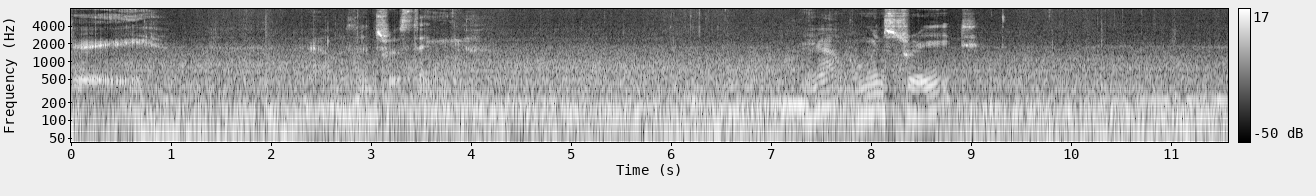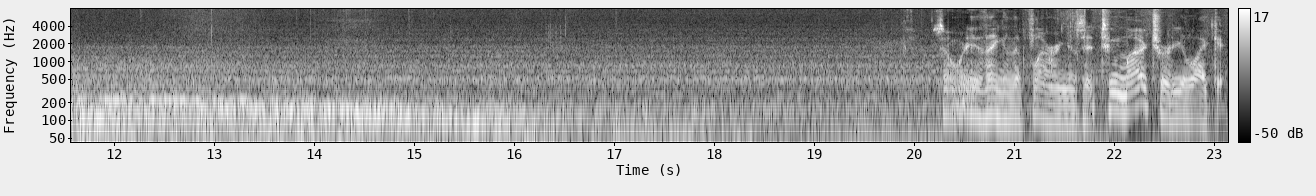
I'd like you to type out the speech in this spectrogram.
Okay. That was interesting. Yeah, going straight. So what do you think of the flaring? Is it too much or do you like it?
